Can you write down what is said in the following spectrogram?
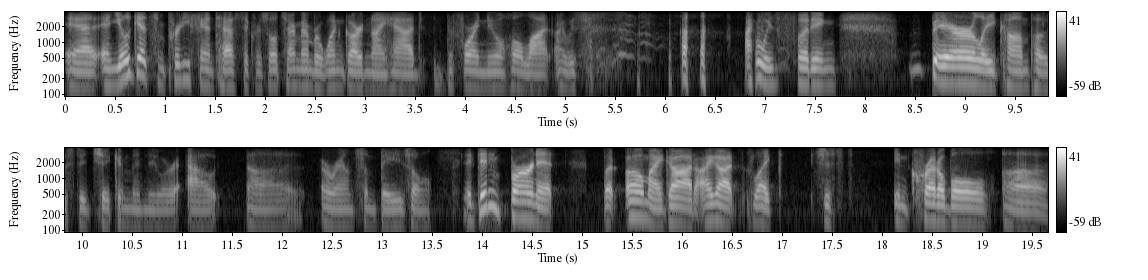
and and you'll get some pretty fantastic results. I remember one garden I had before I knew a whole lot. I was I was putting barely composted chicken manure out uh around some basil. It didn't burn it, but oh my god, I got like just incredible uh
